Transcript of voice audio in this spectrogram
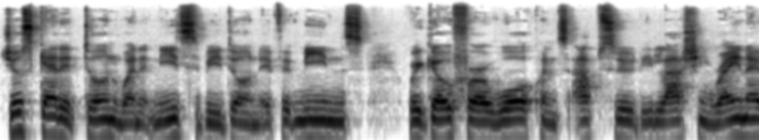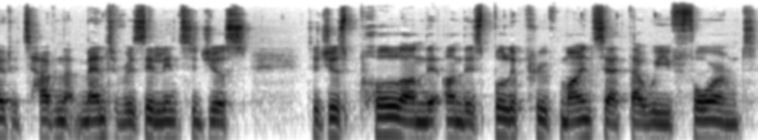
just get it done when it needs to be done. If it means we go for a walk when it's absolutely lashing rain out, it's having that mental resilience to just to just pull on the on this bulletproof mindset that we've formed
